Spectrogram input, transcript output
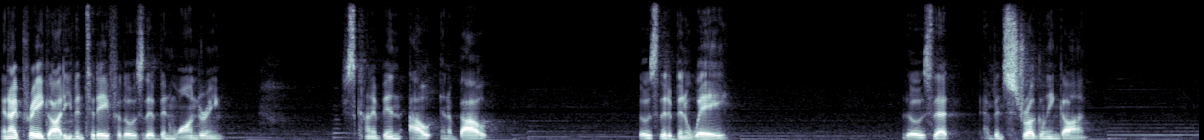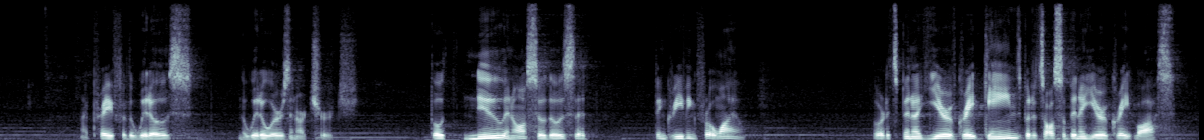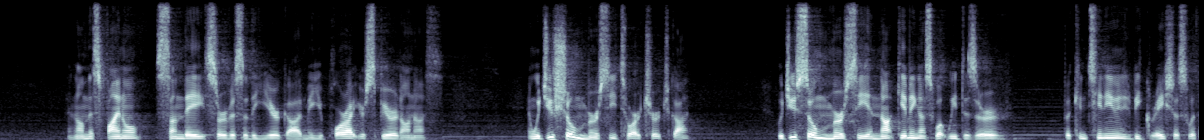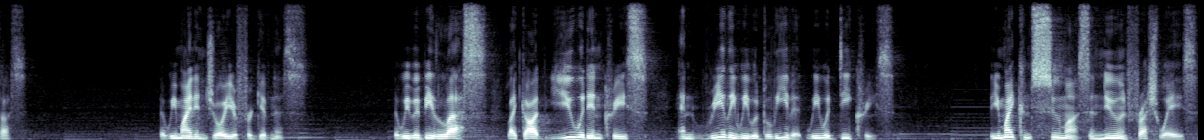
And I pray, God, even today for those that have been wandering, just kind of been out and about, those that have been away, those that have been struggling, God. I pray for the widows and the widowers in our church, both new and also those that have been grieving for a while. Lord, it's been a year of great gains, but it's also been a year of great loss. And on this final Sunday service of the year, God, may you pour out your Spirit on us. And would you show mercy to our church, God? Would you show mercy in not giving us what we deserve, but continuing to be gracious with us? That we might enjoy your forgiveness, that we would be less like God, you would increase and really we would believe it, we would decrease. that you might consume us in new and fresh ways,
